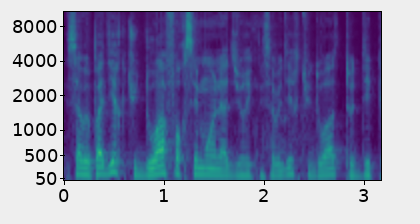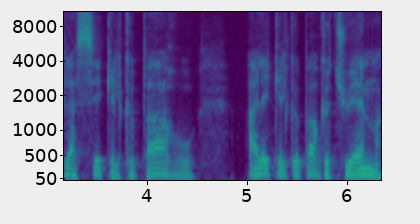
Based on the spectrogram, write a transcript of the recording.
ça veut pas dire que tu dois forcément aller à Zurich, mais ça veut dire que tu dois te déplacer quelque part ou aller quelque part que tu aimes.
